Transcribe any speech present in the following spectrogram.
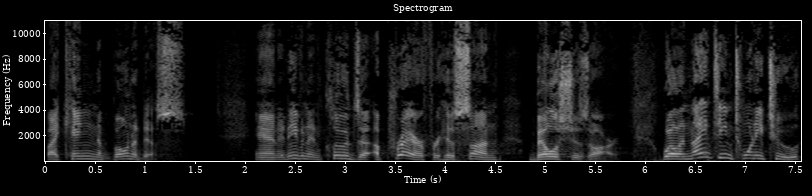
by King Nabonidus. And it even includes a, prayer for his son Belshazzar. Well, in 1922,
